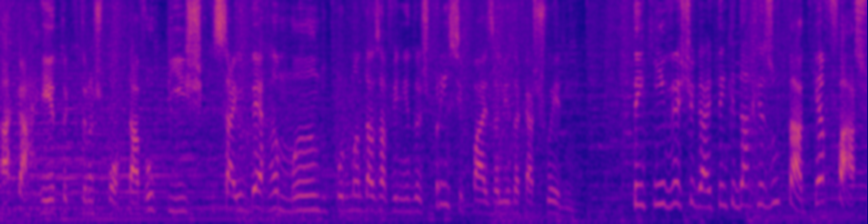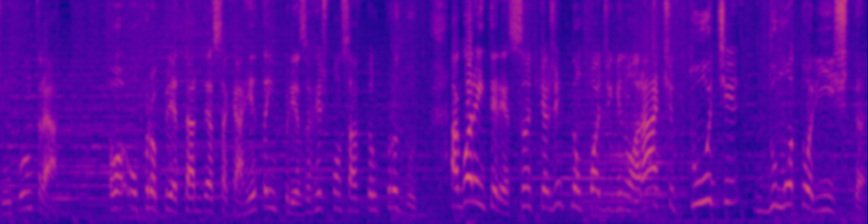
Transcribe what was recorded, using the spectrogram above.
a carreta que transportava o piche que saiu derramando por uma das avenidas principais ali da Cachoeirinha. Tem que investigar e tem que dar resultado, que é fácil encontrar o, o, proprietário dessa carreta, a empresa responsável pelo produto. Agora é interessante que a gente não pode ignorar a atitude do motorista.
